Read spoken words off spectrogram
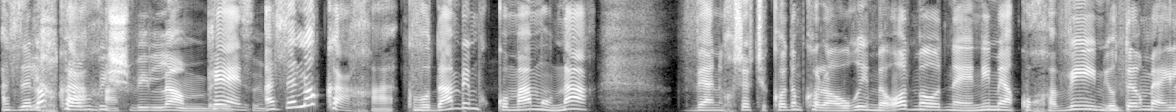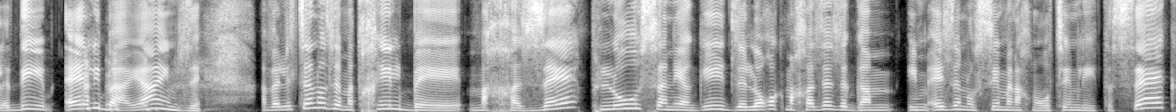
אז זה לא ככה. לכתוב בשבילם כן, בעצם. אז זה לא ככה. כבודם במקומם מונח, ואני חושבת שקודם כל ההורים מאוד מאוד נהנים מהכוכבים, יותר מהילדים, אין לי בעיה עם זה. אבל אצלנו זה מתחיל במחזה, פלוס אני אגיד, זה לא רק מחזה, זה גם עם איזה נושאים אנחנו רוצים להתעסק.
